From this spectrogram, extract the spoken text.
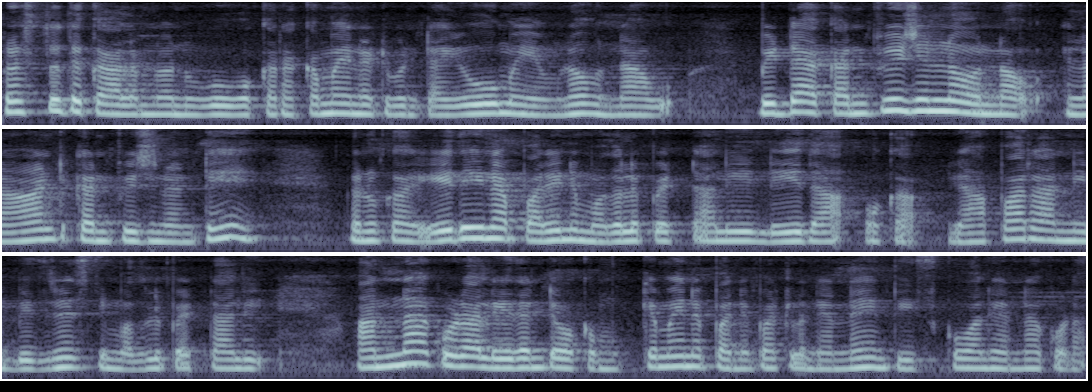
ప్రస్తుత కాలంలో నువ్వు ఒక రకమైనటువంటి అయోమయంలో ఉన్నావు. బిడ్డ కన్ఫ్యూజన్లో ఉన్నావు. ఎలాంటి కన్ఫ్యూజన్ అంటే కనుక ఏదైనా పనిని మొదలు పెట్టాలి లేదా ఒక వ్యాపారాన్ని బిజినెస్ని మొదలు పెట్టాలి అన్నా కూడా లేదంటే ఒక ముఖ్యమైన పని పట్ల నిర్ణయం తీసుకోవాలి అన్నా కూడా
